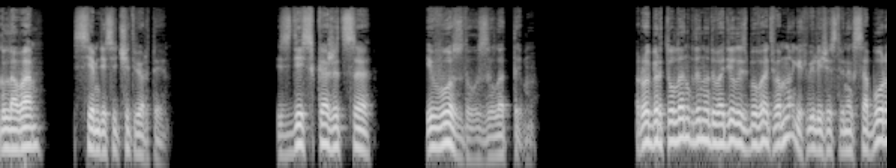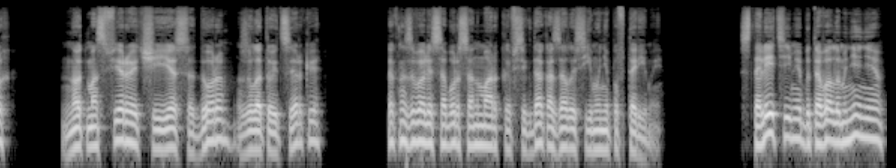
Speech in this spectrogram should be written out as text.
Глава 74. Здесь, кажется, и воздух золотым. Роберту Лэнгдону доводилось бывать во многих величественных соборах, но атмосфера Чиеса-Дора, Золотой церкви, как называли собор Сан-Марко, всегда казалась ему неповторимой. Столетиями бытовало мнение,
